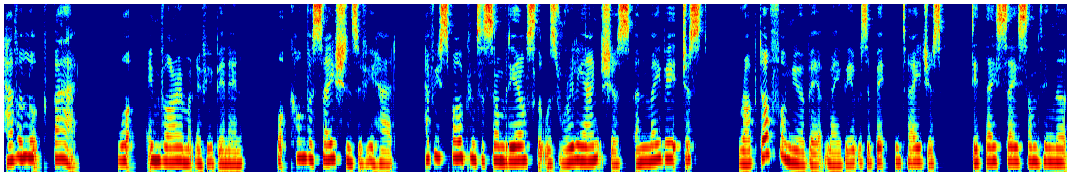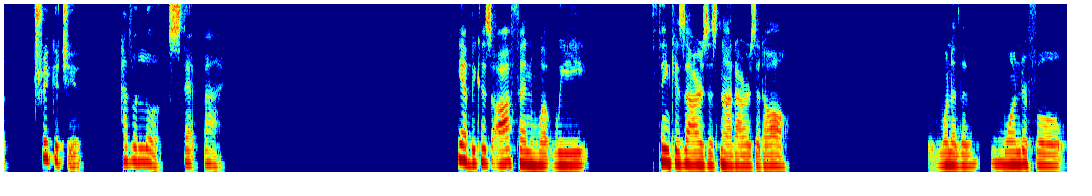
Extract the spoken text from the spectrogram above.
Have a look back. What environment have you been in? What conversations have you had? Have you spoken to somebody else that was really anxious and maybe it just rubbed off on you a bit? Maybe it was a bit contagious. Did they say something that triggered you? Have a look, step back. Yeah, because often what we think is ours is not ours at all. One of the wonderful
